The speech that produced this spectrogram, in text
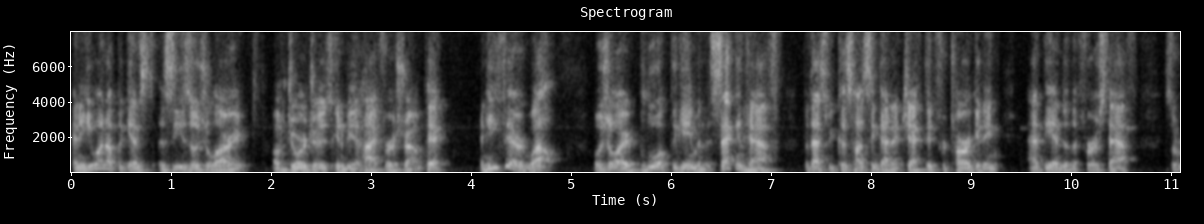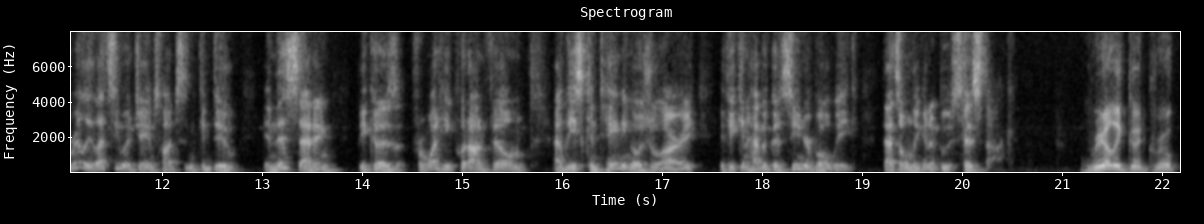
And he went up against Azeez Ojulari of Georgia, who's going to be a high first round pick. And he fared well. Ojulari blew up the game in the second half, but that's because Hudson got ejected for targeting at the end of the first half. So, really, let's see what James Hudson can do in this setting because for what he put on film, at least containing Ojulari, if he can have a good Senior Bowl week, that's only going to boost his stock. Really good group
